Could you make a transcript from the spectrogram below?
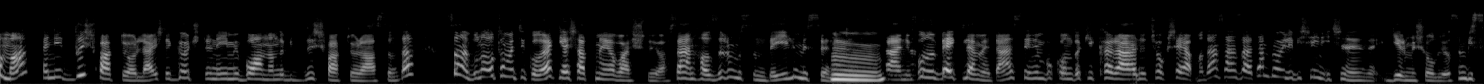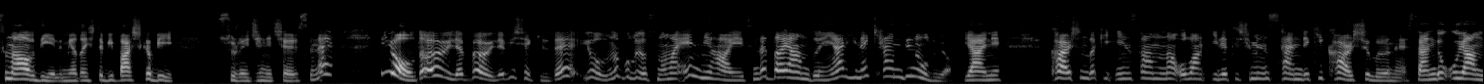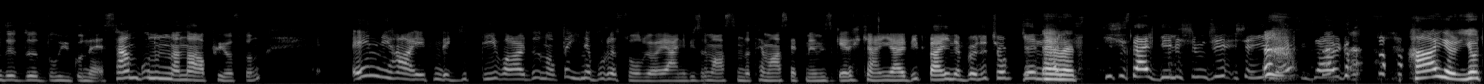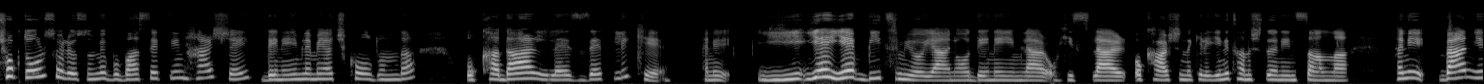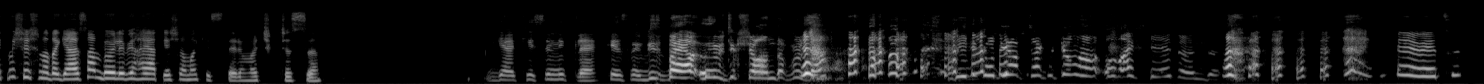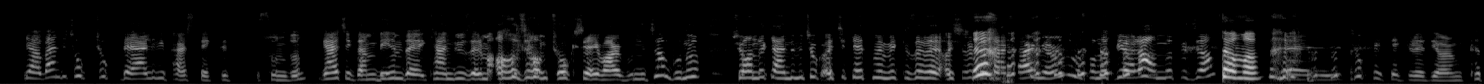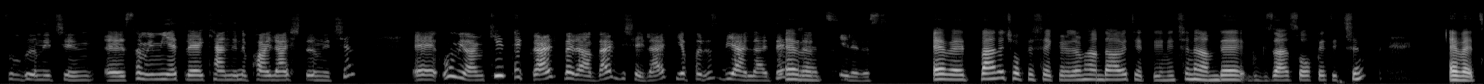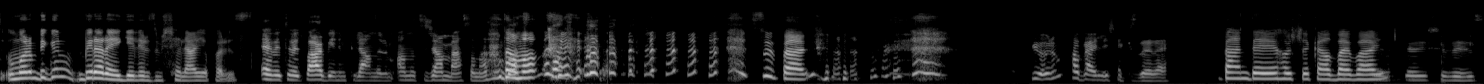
Ama hani dış faktörler işte göç deneyimi bu anlamda bir dış faktör aslında sana bunu otomatik olarak yaşatmaya başlıyor. Sen hazır mısın değil misin? Hmm. Yani bunu beklemeden senin bu konudaki kararını çok şey yapmadan sen zaten böyle bir şeyin içine girmiş oluyorsun. Bir sınav diyelim ya da işte bir başka bir sürecin içerisine. Yolda öyle böyle bir şekilde yolunu buluyorsun ama en nihayetinde dayandığın yer yine kendin oluyor. Yani karşındaki insanla olan iletişimin sendeki karşılığı ne? Sende uyandırdığı duygu ne? Sen bununla ne yapıyorsun? En nihayetinde gittiği vardığı nokta yine burası oluyor. Yani bizim aslında temas etmemiz gereken yer değil. Ben yine böyle çok genel evet. kişisel gelişimci şeyiyle Hayır, yo çok doğru söylüyorsun ve bu bahsettiğin her şey deneyimlemeye açık olduğunda o kadar lezzetli ki hani ye ye bitmiyor yani o deneyimler, o hisler, o karşındakiyle yeni tanıştığın insanla. Hani ben 70 yaşına da gelsem böyle bir hayat yaşamak isterim açıkçası. Ya kesinlikle, kesinlikle. Biz bayağı övdük şu anda burada. Dedikodu yapacaktık ama olay şeye döndü. evet. Ya bence çok çok değerli bir perspektif sundun. Gerçekten benim de kendi üzerime alacağım çok şey var bunun için. Bunu şu anda kendimi çok açık etmemek üzere aşırı kadar vermiyorum ama sana bir ara anlatacağım. Tamam. Ee, çok teşekkür ediyorum katıldığın için, e, samimiyetle kendini paylaştığın için. E, umuyorum ki tekrar beraber bir şeyler yaparız, bir yerlerde Evet. geliriz. Evet, ben de çok teşekkür ederim hem davet ettiğin için hem de bu güzel sohbet için. Evet, umarım bir gün bir araya geliriz, bir şeyler yaparız. Evet evet var benim planlarım. Anlatacağım ben sana. Tamam. Süper. Diyorum haberleşmek üzere. Ben de hoşça kal, bay bay. Görüşürüz.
